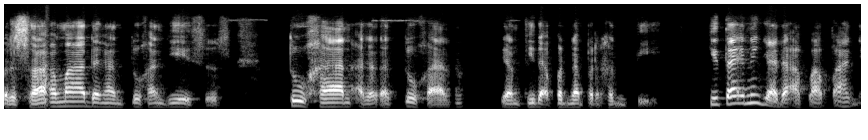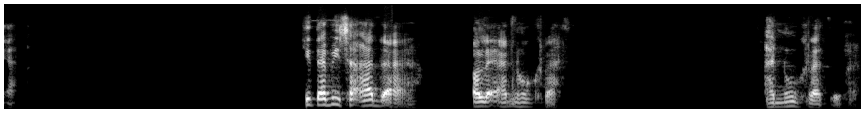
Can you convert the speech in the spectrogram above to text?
Bersama dengan Tuhan Yesus, Tuhan adalah Tuhan yang tidak pernah berhenti. Kita ini nggak ada apa-apanya. Kita bisa ada oleh anugerah. Anugerah Tuhan.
